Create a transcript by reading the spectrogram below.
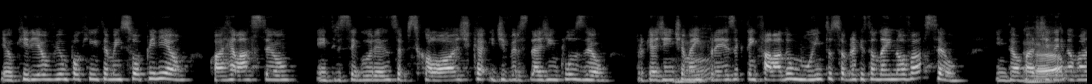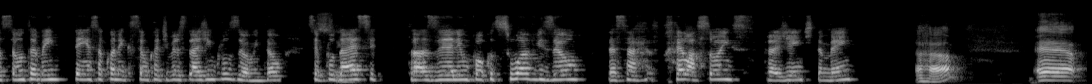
Eu queria ouvir um pouquinho também sua opinião, qual a relação entre segurança psicológica e diversidade e inclusão, porque a gente uhum. é uma empresa que tem falado muito sobre a questão da inovação. Então, a partir uhum. da inovação também tem essa conexão com a diversidade e inclusão. Então, se Sim. pudesse trazer ali um pouco de sua visão dessas relações para a gente também. Uhum. É, é,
